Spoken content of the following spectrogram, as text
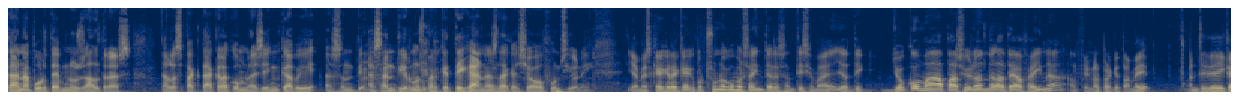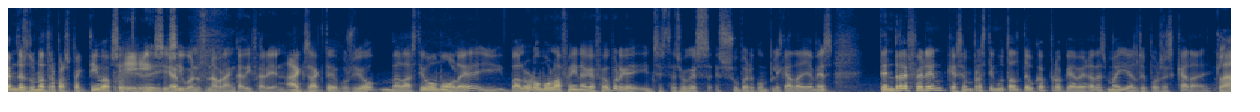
tant aportem nosaltres a l'espectacle com la gent que ve a, senti a sentir-nos perquè té ganes de que això funcioni. I a més que crec que pot ser una conversa interessantíssima, eh? Ja et dic, jo com a apassionant de la teva feina, al final perquè també ens hi dediquem des d'una altra perspectiva, però Sí, sí, sí, bueno, és una branca diferent. Exacte, doncs jo me l'estimo molt, eh? I valoro molt la feina que feu perquè insisteixo que és, és supercomplicada i a més tens referent que sempre has tingut al teu cap però que a vegades mai els hi poses cara, eh? Clar,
